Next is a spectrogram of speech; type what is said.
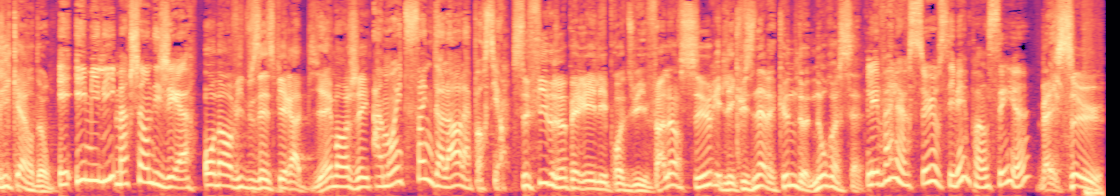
Ricardo. et Émilie, marchand d'IGA. On a envie de vous inspirer à bien manger. À moins de 5 la portion. Suffit de repérer les produits valeurs sûres et de les cuisiner avec une de nos recettes. Les valeurs sûres, c'est bien pensé, hein? Bien sûr!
